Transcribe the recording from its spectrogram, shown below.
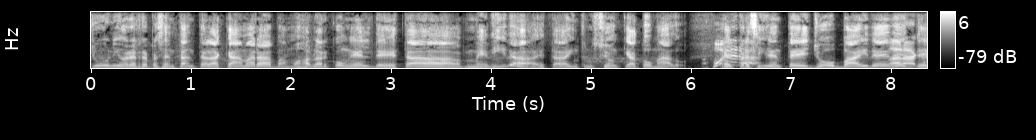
Jr., el representante de la Cámara. Vamos a hablar con él de esta medida, esta instrucción que ha tomado el presidente Joe Biden ¡Para de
